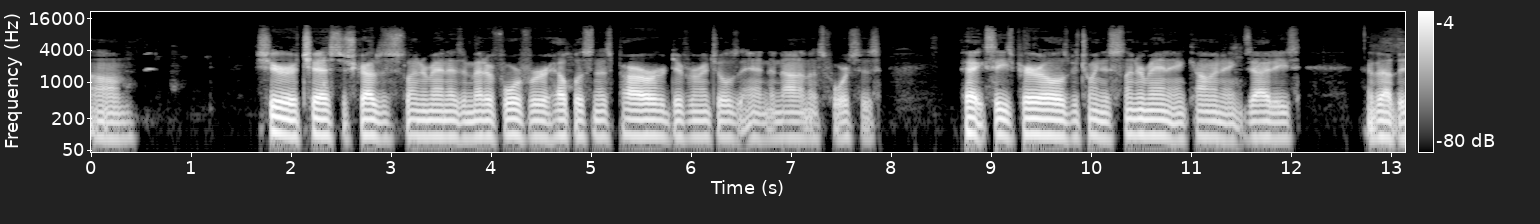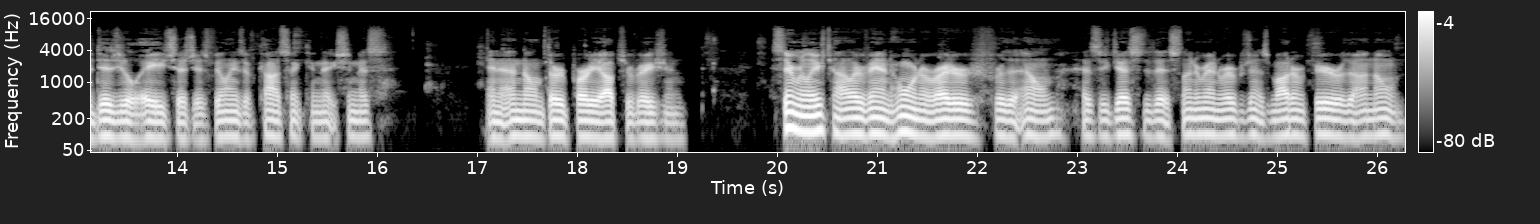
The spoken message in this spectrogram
Um, Shira Chess describes the Slender Man as a metaphor for helplessness, power differentials, and anonymous forces. Peck sees parallels between the Slender Man and common anxieties about the digital age, such as feelings of constant connectedness and unknown third party observation. Similarly, Tyler Van Horn, a writer for The Elm, has suggested that Slenderman represents modern fear of the unknown.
